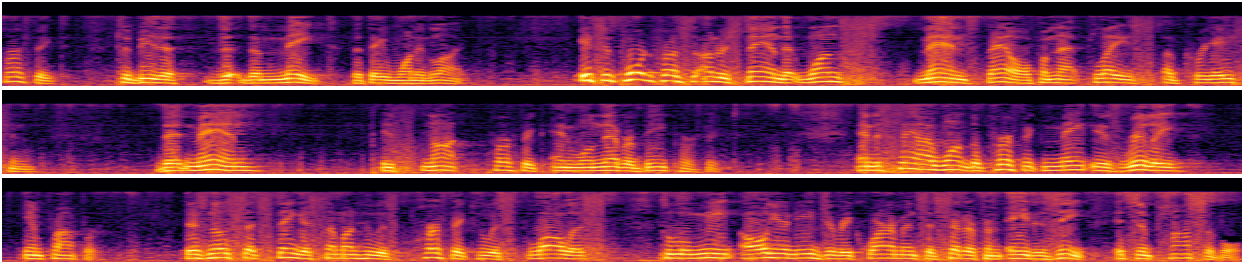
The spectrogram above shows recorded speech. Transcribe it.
perfect to be the, the, the mate that they want in life. It's important for us to understand that once man fell from that place of creation, that man is not perfect and will never be perfect. And to say I want the perfect mate is really improper. There's no such thing as someone who is perfect, who is flawless, who will meet all your needs, your requirements, etc., from A to Z. It's impossible.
